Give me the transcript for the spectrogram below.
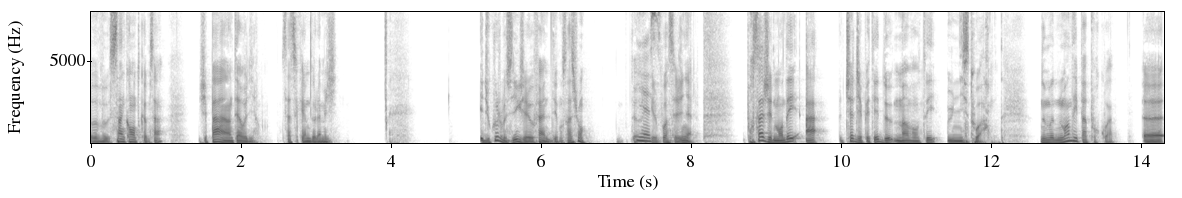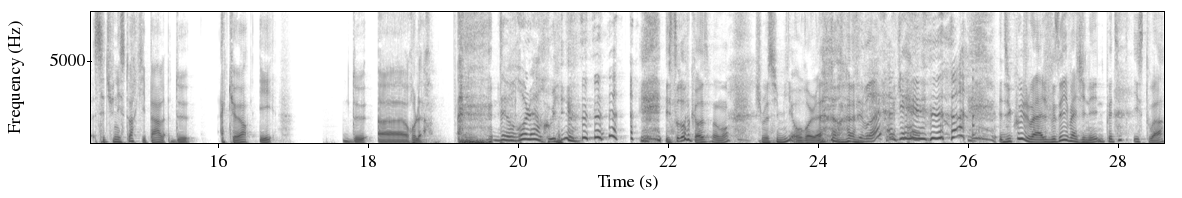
euh, 50 comme ça. J'ai pas à intervenir. Ça, c'est quand même de la magie. Et du coup, je me suis dit que j'allais vous faire une démonstration de à Yes. quel point c'est génial. Pour ça, j'ai demandé à ChatGPT de m'inventer une histoire. Ne me demandez pas pourquoi. Euh, c'est une histoire qui parle de hackers et de euh, roller. De roller. Oui. Il se trouve qu'en ce moment, je me suis mis au roller. C'est vrai? Ok. Et du coup, je, voilà, je vous ai imaginé une petite histoire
